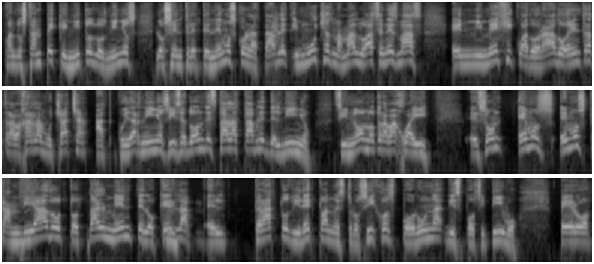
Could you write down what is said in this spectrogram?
cuando están pequeñitos los niños. Los entretenemos con la tablet y muchas mamás lo hacen. Es más, en mi México adorado entra a trabajar la muchacha a cuidar niños y dice, ¿dónde está la tablet del niño? Si no, no trabajo ahí. Eh, son, hemos, hemos cambiado totalmente lo que es la, el trato directo a nuestros hijos por un dispositivo. Pero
